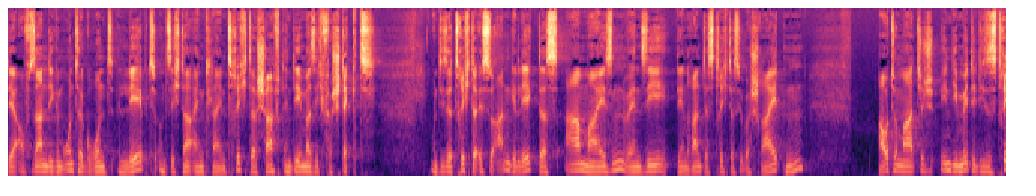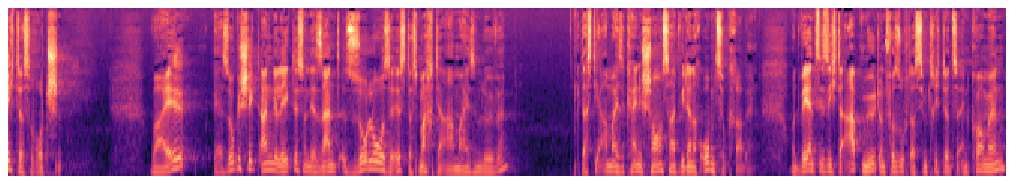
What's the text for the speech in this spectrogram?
der auf sandigem Untergrund lebt und sich da einen kleinen Trichter schafft, in dem er sich versteckt. Und dieser Trichter ist so angelegt, dass Ameisen, wenn sie den Rand des Trichters überschreiten, automatisch in die Mitte dieses Trichters rutschen. Weil er so geschickt angelegt ist und der Sand so lose ist, das macht der Ameisenlöwe, dass die Ameise keine Chance hat, wieder nach oben zu krabbeln. Und während sie sich da abmüht und versucht, aus dem Trichter zu entkommen,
